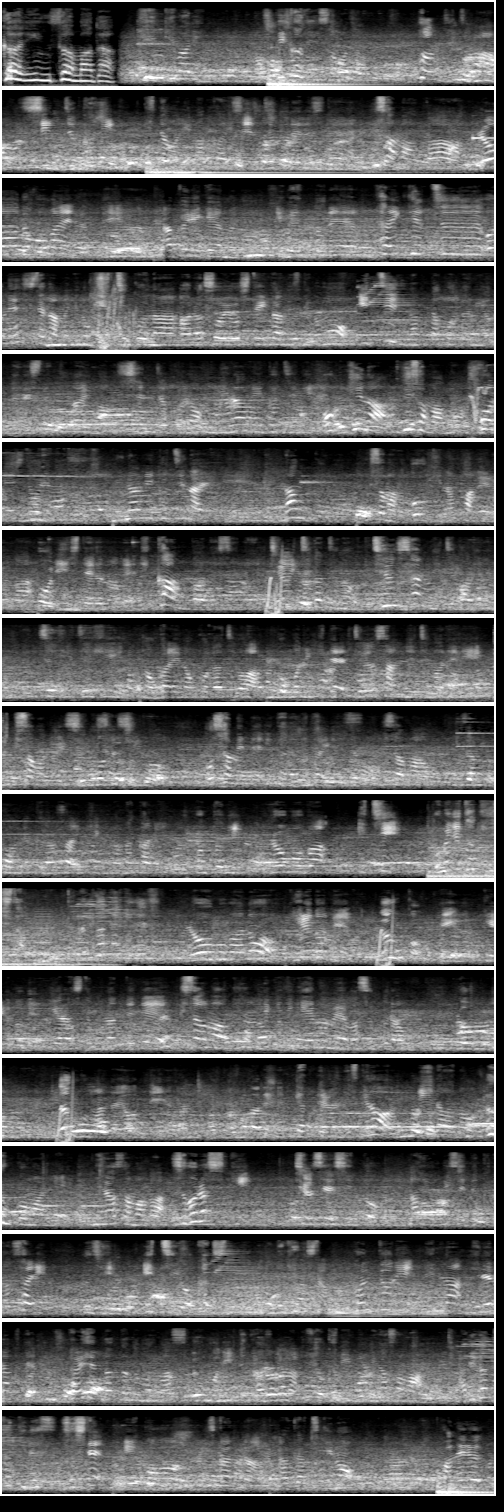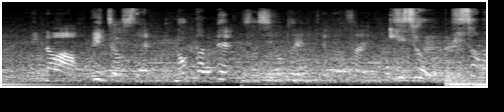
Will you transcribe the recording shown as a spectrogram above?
リン様だ。元気マリンミカリン様だ本日は新宿に来ております。新宿でですねピ様がロードモバイルっていうアプリゲームのイベントで対決をねしてたんだけど悲痛な争いをしていたんですけども1位になったことによってですねただいま新宿の南口に大きなピ様が降臨しております。南口内に何個もピ様の大きなパ降臨してい。るので期間がですね11月の13日までぜひぜひ都会の子たちはここに来て13日までにピ様と一緒に写真を収めてい。ただきたい。ですピ様を刻み込んでください。君の中に本当にローモバ1位おめでとうでしたありがたい。ですローモバのギルド名うんこってい。うギルドでやらせてもらっててピ様は基本的にゲーム名はスプラもローモバこマンだよっていうことでやってるんですけど、リーダーのうんこマンに皆様が素晴らしき忠誠心と愛を見せてくださり、無事一致を勝つことができました。本当にみんな寝れなくて大変だったと思います。うんこに行ってくれた職人の皆様、ありがたきです。そして栄光を掴んだ暁のパネル、みんなはピンチをして乗っかって写真を撮りに来てください。以上。以上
